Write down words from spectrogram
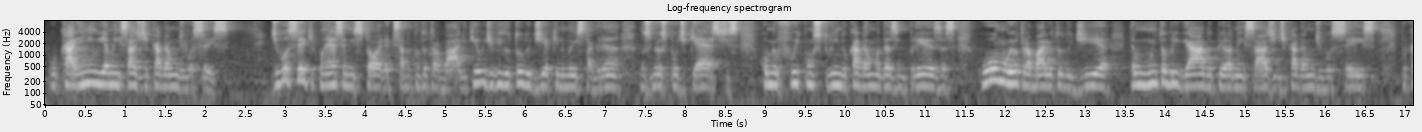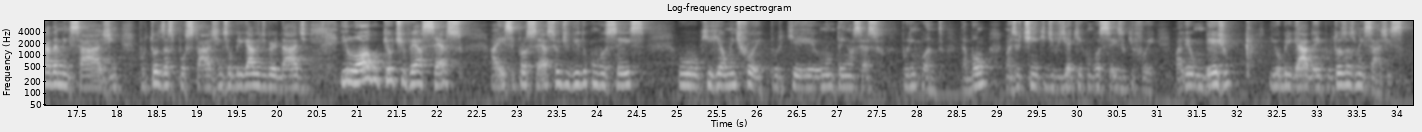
o carinho e a mensagem de cada um de vocês de você que conhece a minha história, que sabe quanto eu trabalho, que eu divido todo dia aqui no meu Instagram, nos meus podcasts, como eu fui construindo cada uma das empresas, como eu trabalho todo dia. Então, muito obrigado pela mensagem de cada um de vocês, por cada mensagem, por todas as postagens. Obrigado de verdade. E logo que eu tiver acesso a esse processo, eu divido com vocês o que realmente foi, porque eu não tenho acesso por enquanto, tá bom? Mas eu tinha que dividir aqui com vocês o que foi. Valeu, um beijo e obrigado aí por todas as mensagens.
